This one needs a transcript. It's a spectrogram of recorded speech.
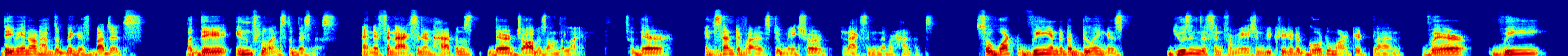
They may not have the biggest budgets, but they influence the business. And if an accident happens, their job is on the line. So they're incentivized to make sure an accident never happens. So what we ended up doing is using this information, we created a go-to-market plan where we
